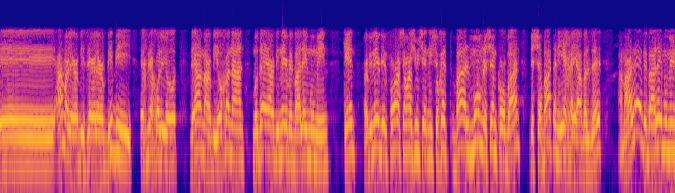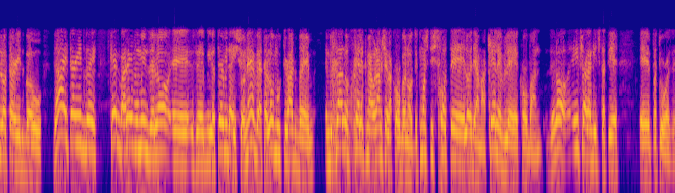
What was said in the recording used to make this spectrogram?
אה, אמר לרבי זר לרב ביבי, איך זה יכול להיות? ואמר רבי יוחנן, מודה רבי מאיר בבעלי מומין, כן? רבי מאיר במפורש אמר שאני שוחט בעל מום לשם קורבן, בשבת אני אהיה חייב על זה. אמר לה, בבעלי מומין לא תריד בהו. והי תריד בי. כן, בעלי מומין זה לא, אה, זה יותר מדי שונה ואתה לא מוטרד בהם. הם בכלל לא חלק מהעולם של הקורבנות. זה כמו שתשחוט, אה, לא יודע מה, כלב לקורבן. זה לא, אי אפשר להגיד שאתה תהיה אה, פטור על זה.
